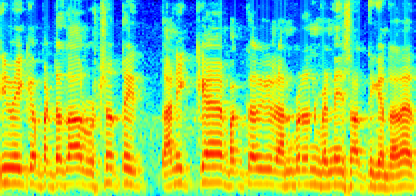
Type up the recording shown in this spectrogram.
தீ வைக்கப்பட்டதால் உஷ்ணத்தை தணிக்க பக்தர்கள் அன்புடன் வெண்ணெய் சாத்துகின்றனர்.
